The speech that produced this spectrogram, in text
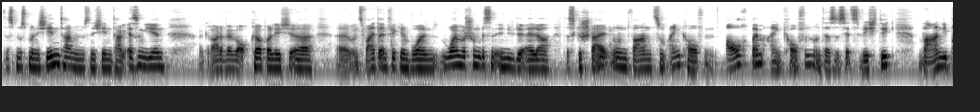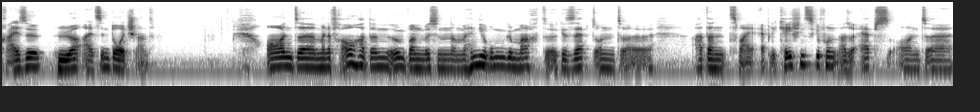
das müssen wir nicht jeden Tag, wir müssen nicht jeden Tag essen gehen. Gerade wenn wir auch körperlich äh, äh, uns weiterentwickeln wollen, wollen wir schon ein bisschen individueller das gestalten und waren zum Einkaufen. Auch beim Einkaufen, und das ist jetzt wichtig, waren die Preise höher als in Deutschland. Und äh, meine Frau hat dann irgendwann ein bisschen am Handy rumgemacht, äh, gesappt und äh, hat dann zwei Applications gefunden, also Apps und äh,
